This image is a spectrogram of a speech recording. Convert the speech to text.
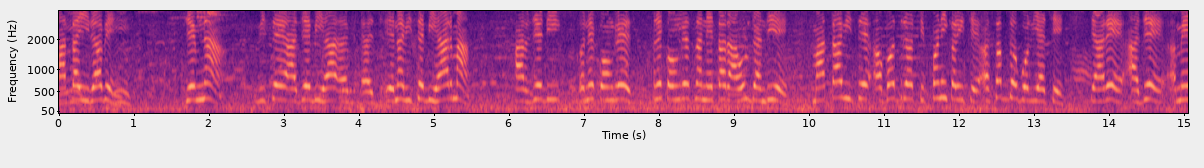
માતા હીરાબેન જેમના વિશે આજે બિહાર એના વિશે બિહારમાં આરજેડી અને કોંગ્રેસ અને કોંગ્રેસના નેતા રાહુલ ગાંધીએ માતા વિશે અભદ્ર ટિપ્પણી કરી છે, અશબ્દો બોલ્યા છે. ત્યારે આજે અમે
